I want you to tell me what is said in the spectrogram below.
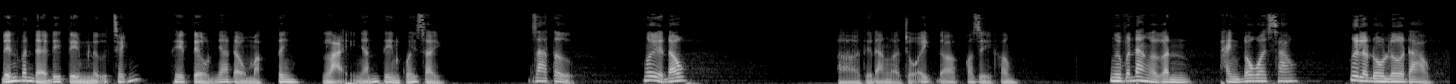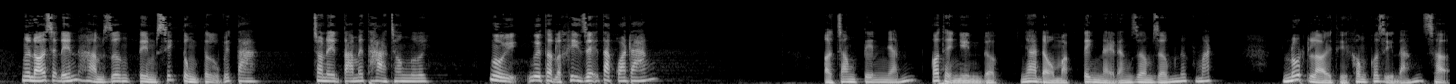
Đến vấn đề đi tìm nữ chính Thì tiểu nha đầu mặc tinh Lại nhắn tin quấy giày Gia tử Ngươi ở đâu? Ờ thì đang ở chỗ X đó Có gì không? Ngươi vẫn đang ở gần thành đô hay sao? Ngươi là đồ lừa đảo. Ngươi nói sẽ đến Hàm Dương tìm xích tùng tử với ta Cho nên ta mới tha cho ngươi. Ngươi, ngươi thật là khi dễ ta quá đáng. Ở trong tin nhắn Có thể nhìn được Nha đầu mặc tinh này đang rơm rớm nước mắt. Nuốt lời thì không có gì đáng sợ.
